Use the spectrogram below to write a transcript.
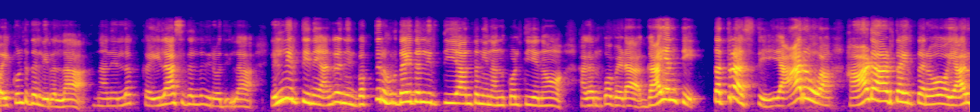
ವೈಕುಂಠದಲ್ಲಿರಲ್ಲ, ನಾನೆಲ್ಲ ಕೈಲಾಸದಲ್ಲೂ ಇರೋದಿಲ್ಲ. ಎಲ್ಲಿರ್ತೀನಿ? ಅಂದರೆ ನಿನ್ನ ಭಕ್ತರ ಹೃದಯದಲ್ಲಿ ಇರ್ತೀಯ ಅಂತ ನೀನು ಅನ್ಕೊಳ್ತೀಯೇನೋ? ಹಾಗ ಅನ್ಕೋಬೇಡ. ಗಾಯಂತಿ ತತ್ರ ಅಸ್ತಿ. ಯಾರು ಹಾಡು ಆಡ್ತಾ ಇರ್ತಾರೋ, ಯಾರು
